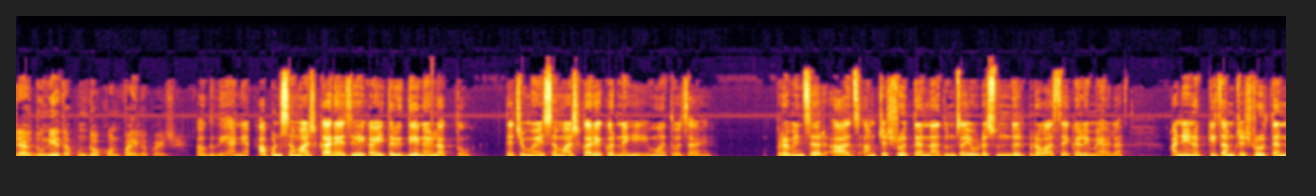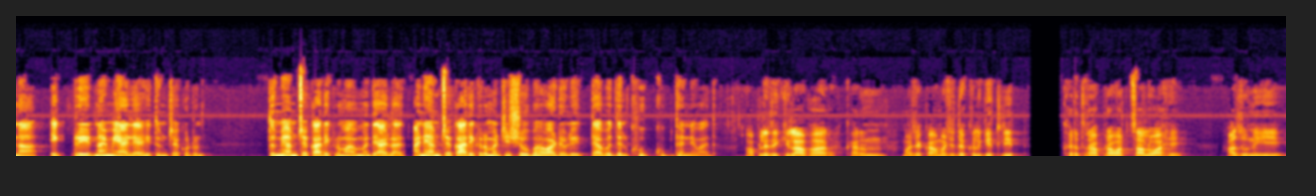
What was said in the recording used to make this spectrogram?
त्या दुनियेत आपण डोकावून पाहिलं पाहिजे. अगदी. आणि आपण समाजकार्याचे हे काहीतरी देणं लागतो. त्याच्यामुळे समाजकार्य करणंही महत्त्वाचं आहे. प्रवीण सर आज आमच्या श्रोत्यांना तुमचा एवढा सुंदर प्रवास ऐकायला मिळाला. आणि नक्कीच आमच्या श्रोत्यांना एक प्रेरणा मिळाली आहे तुमच्याकडून. तुम्ही आमच्या कार्यक्रमामध्ये आलात आणि आमच्या कार्यक्रमाची शोभा वाढवली त्याबद्दल खूप खूप धन्यवाद. आपले देखील आभार कारण माझ्या कामाची दखल घेतलीत. खरं तर हा प्रवास चालू आहे. अजूनही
